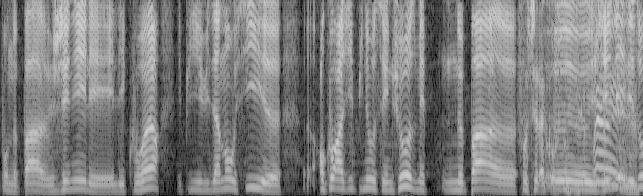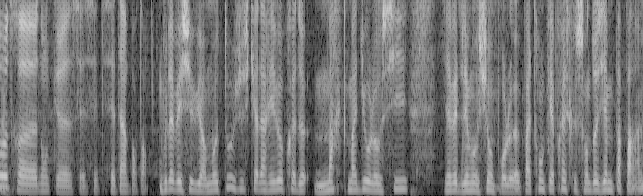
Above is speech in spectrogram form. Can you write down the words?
pour ne pas gêner les, les coureurs. Et puis évidemment aussi euh, encourager Pinot, c'est une chose, mais ne pas euh, Fausser la course. euh. Ouais, gêner ouais. les autres. euh, donc euh, c'est- c'était important. Vous l'avez suivi en moto jusqu'à l'arrivée auprès de Marc Madiot, là aussi. Il y avait de l'émotion pour le patron qui est presque son deuxième papa. hein.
